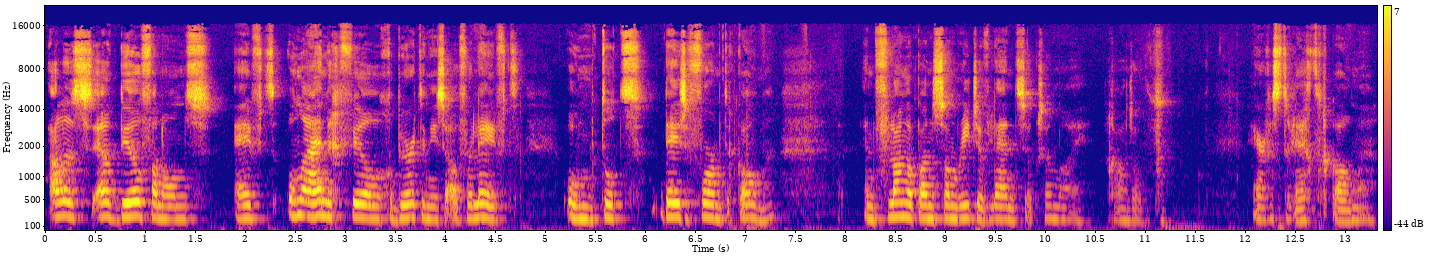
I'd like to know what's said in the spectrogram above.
alles, elk deel van ons heeft oneindig veel gebeurtenissen overleefd om tot deze vorm te komen. En flung upon some reach of land is ook zo mooi. Gewoon zo ergens terechtgekomen.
